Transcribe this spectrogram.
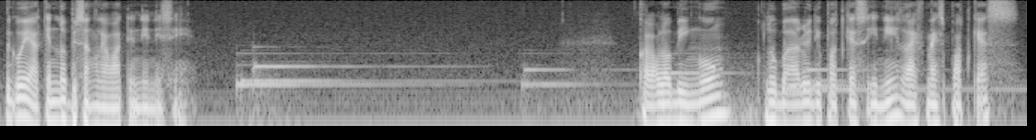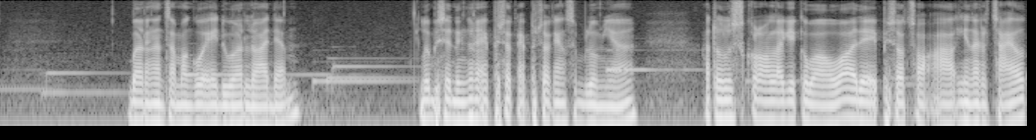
tapi gue yakin lo bisa ngelewatin ini sih kalau lo bingung lo baru di podcast ini Life Max Podcast barengan sama gue Eduardo Adam. Lo bisa denger episode-episode yang sebelumnya atau lo scroll lagi ke bawah ada episode soal inner child.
